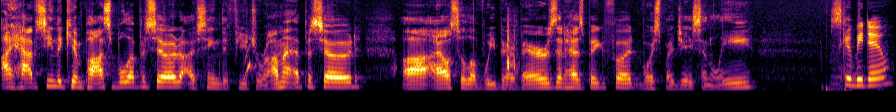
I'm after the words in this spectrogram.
I have seen the Kim Possible episode. I've seen the Futurama episode. Uh, I also love We Bare Bears that has Bigfoot, voiced by Jason Lee. Scooby Doo?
